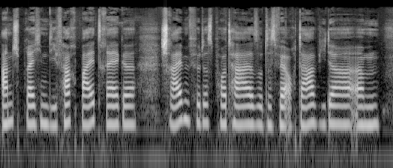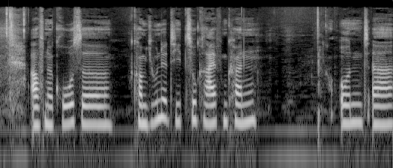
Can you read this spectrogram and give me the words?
ansprechen, die Fachbeiträge schreiben für das Portal, so dass wir auch da wieder ähm, auf eine große Community zugreifen können. Und äh,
